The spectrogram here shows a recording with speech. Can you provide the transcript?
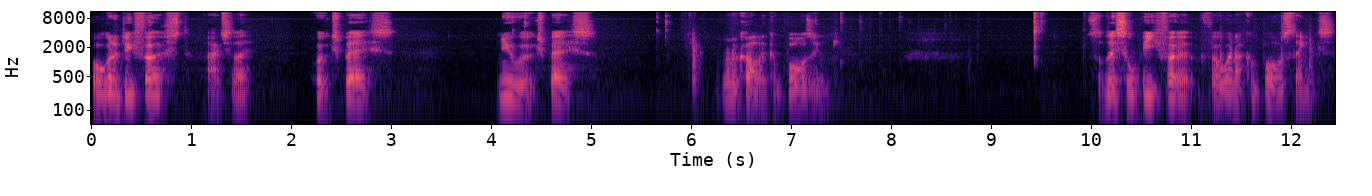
what we're going to do first, actually, workspace, new workspace. I'm going to call it composing. So this will be for, for when I compose things.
